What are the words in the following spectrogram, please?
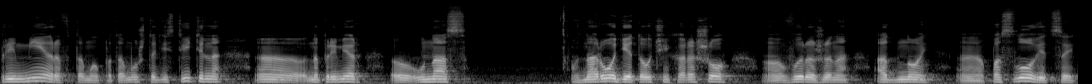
примеров тому, потому что действительно, э, например, э, у нас в народе это очень хорошо выражено одной пословицей,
